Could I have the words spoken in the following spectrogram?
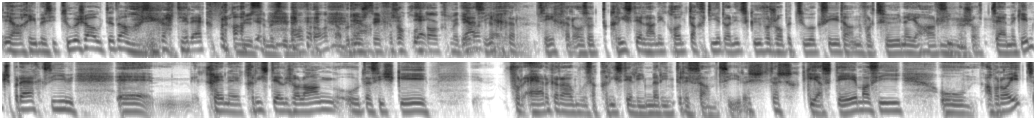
Ja, können wir sie zuschalten da? Ich direkt fragen. Müssen wir sie mal fragen. Aber du hast sicher schon Kontakt ja, mit ihr Ja, sicher, sicher. Also die Christel habe ich kontaktiert, als ich das Güfer schon zugesehen habe. Vor zwei Jahren mhm. waren wir schon zusammen im Gespräch. Gewesen. Äh, ich kenne Christel schon lange und das ist vor Ärger muss auch Christian immer interessant sein. Das, das ein Thema sein. Und, aber auch jetzt,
